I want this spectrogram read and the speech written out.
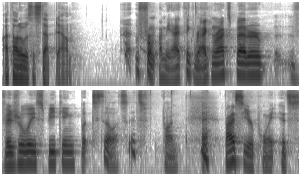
I thought it was a step down. From I mean, I think Ragnarok's better visually speaking, but still, it's it's fun. But I see your point. It's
